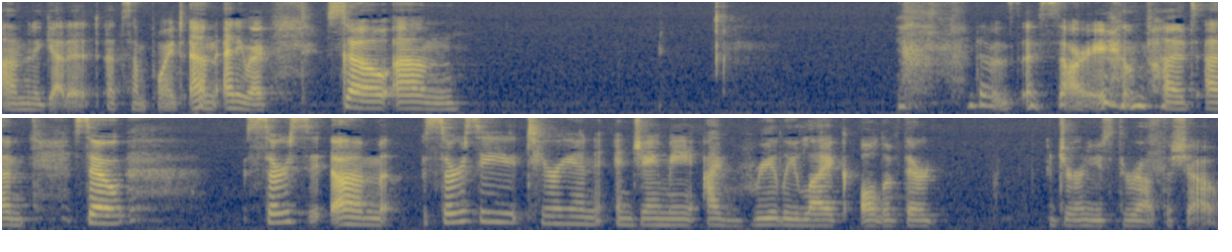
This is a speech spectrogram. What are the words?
i'm gonna get it at some point. Um anyway so um that was i'm sorry but um so cersei um cersei tyrion and jaime i really like all of their journeys throughout the show.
